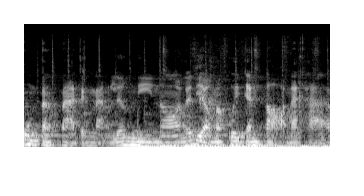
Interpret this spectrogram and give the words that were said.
มุมต่างๆ จากหนังเรื่องนี้เนาะแล้วเดี๋ยวมาคุยกันต่อนะครับ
